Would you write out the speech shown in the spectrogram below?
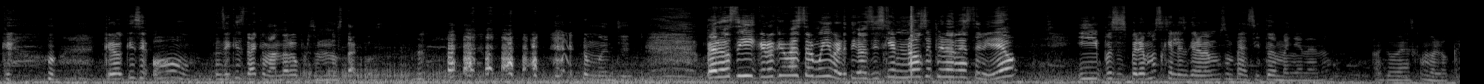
Creo, creo que se. Oh, pensé que se estaba quemando algo, pero son unos tacos. no manches. Pero sí, creo que va a estar muy divertido. Así es que no se pierdan este video. Y pues esperemos que les grabemos un pedacito de mañana, ¿no? Aunque me veas como loca.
